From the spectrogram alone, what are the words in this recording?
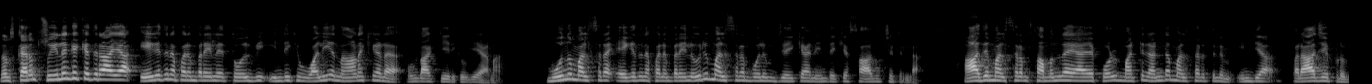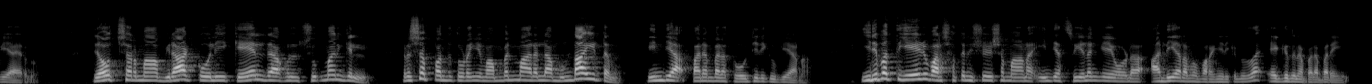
നമസ്കാരം. ശ്രീലങ്കയ്ക്കെതിരായ ഏകദിന പരമ്പരയിലെ തോൽവി ഇന്ത്യയ്ക്ക് വലിയ നാണക്കേട് ഉണ്ടാക്കിയിരിക്കുകയാണ്. മൂന്ന് മത്സര ഏകദിന പരമ്പരയിൽ ഒരു മത്സരം പോലും ജയിക്കാൻ ഇന്ത്യയ്ക്ക് സാധിച്ചിട്ടില്ല. ആദ്യ മത്സരം സമനിലയായപ്പോൾ മറ്റ് രണ്ട് മത്സരത്തിലും ഇന്ത്യ പരാജയപ്പെടുകയായിരുന്നു. രോഹിത് ശർമ്മ വിരാട് കോഹ്ലി കെ എൽ രാഹുൽ ശുഭ്മൻ ഗിൽ ഋഷഭ് പന്ത് തുടങ്ങിയ വമ്പന്മാരെല്ലാം ഉണ്ടായിട്ടും ഇന്ത്യ പരമ്പര തോറ്റിരിക്കുകയാണ്. ഇരുപത്തിയേഴ് വർഷത്തിന് ശേഷമാണ് ഇന്ത്യ ശ്രീലങ്കയോട് അടിയറവ് പറഞ്ഞിരിക്കുന്നത് ഏകദിന പരമ്പരയിൽ.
